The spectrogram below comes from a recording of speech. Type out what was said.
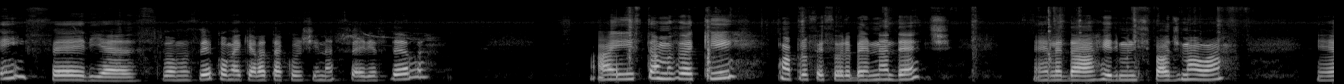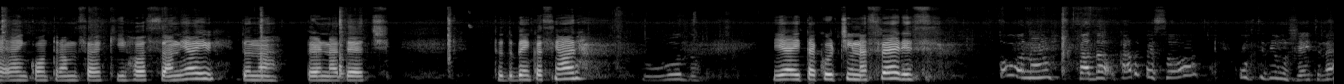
em férias. Vamos ver como é que ela está curtindo as férias dela. Aí estamos aqui com a professora Bernadette. Ela é da Rede Municipal de Mauá. É, encontramos aqui roçando. E aí, dona Bernadette? Tudo bem com a senhora? Tudo. E aí, tá curtindo as férias? Tô, né? Cada, cada pessoa curte de um jeito, né?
